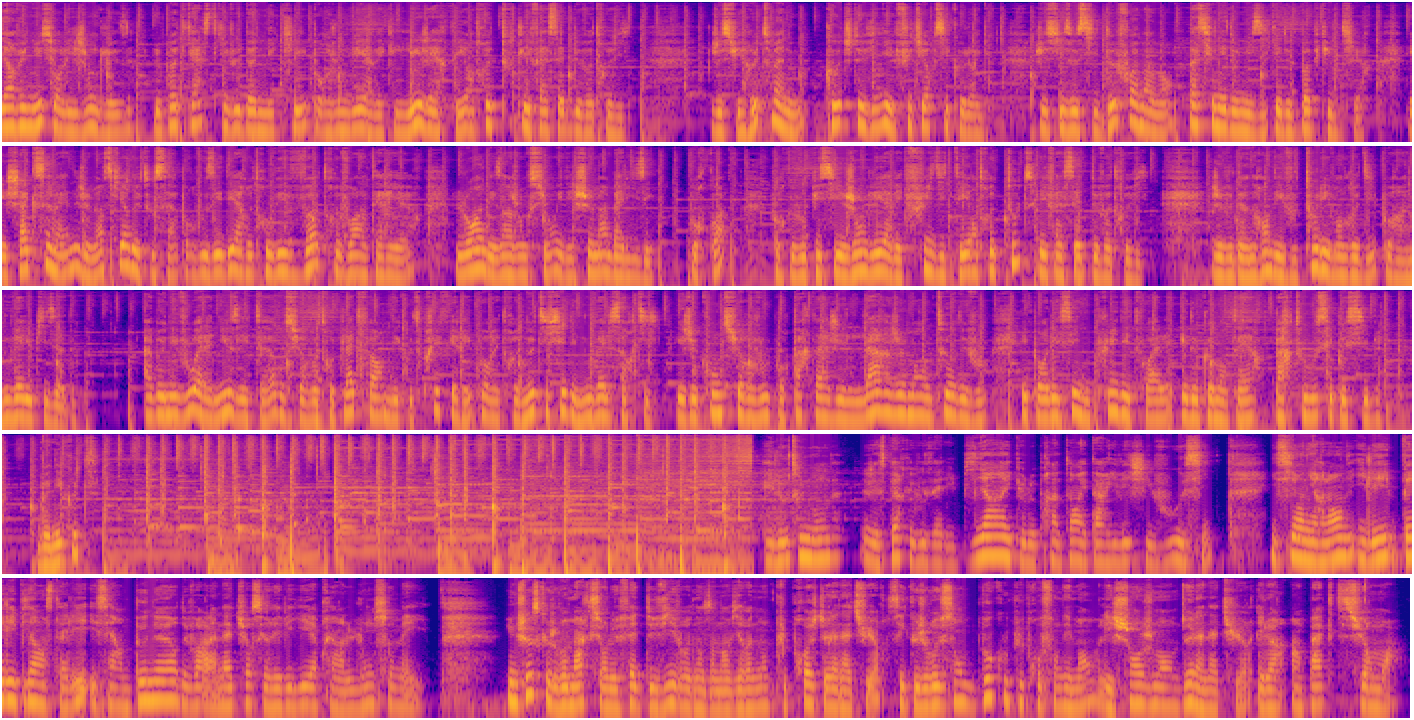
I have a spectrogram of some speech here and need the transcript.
Bienvenue sur Les Jongleuses, le podcast qui vous donne les clés pour jongler avec légèreté entre toutes les facettes de votre vie. Je suis Ruth Manou, coach de vie et future psychologue. Je suis aussi deux fois maman, passionnée de musique et de pop culture. Et chaque semaine, je m'inspire de tout ça pour vous aider à retrouver votre voix intérieure, loin des injonctions et des chemins balisés. Pourquoi? Pour que vous puissiez jongler avec fluidité entre toutes les facettes de votre vie. Je vous donne rendez-vous tous les vendredis pour un nouvel épisode. Abonnez-vous à la newsletter ou sur votre plateforme d'écoute préférée pour être notifié des nouvelles sorties. Et je compte sur vous pour partager largement autour de vous et pour laisser une pluie d'étoiles et de commentaires partout où c'est possible. Bonne écoute Hello tout le monde, j'espère que vous allez bien et que le printemps est arrivé chez vous aussi. Ici en Irlande, il est bel et bien installé et c'est un bonheur de voir la nature se réveiller après un long sommeil. Une chose que je remarque sur le fait de vivre dans un environnement plus proche de la nature, c'est que je ressens beaucoup plus profondément les changements de la nature et leur impact sur moi.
